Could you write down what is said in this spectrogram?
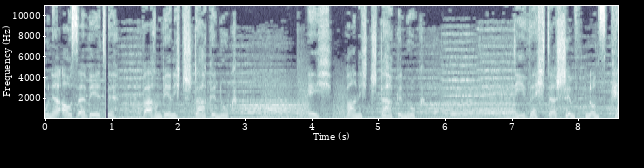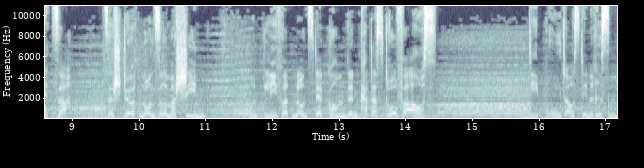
Ohne Auserwählte waren wir nicht stark genug. Ich war nicht stark genug. Die Wächter schimpften uns Ketzer, zerstörten unsere Maschinen und lieferten uns der kommenden Katastrophe aus. Die Brut aus den Rissen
